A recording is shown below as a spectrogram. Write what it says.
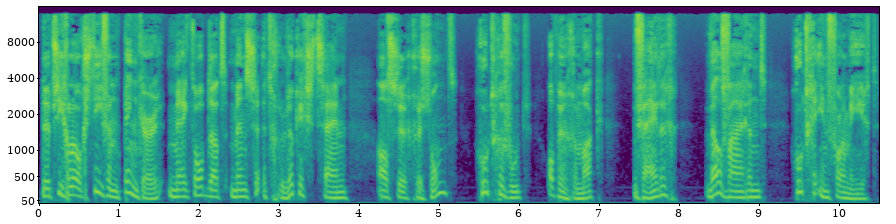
De psycholoog Steven Pinker merkt op dat mensen het gelukkigst zijn als ze gezond, goed gevoed, op hun gemak, veilig, welvarend, goed geïnformeerd,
